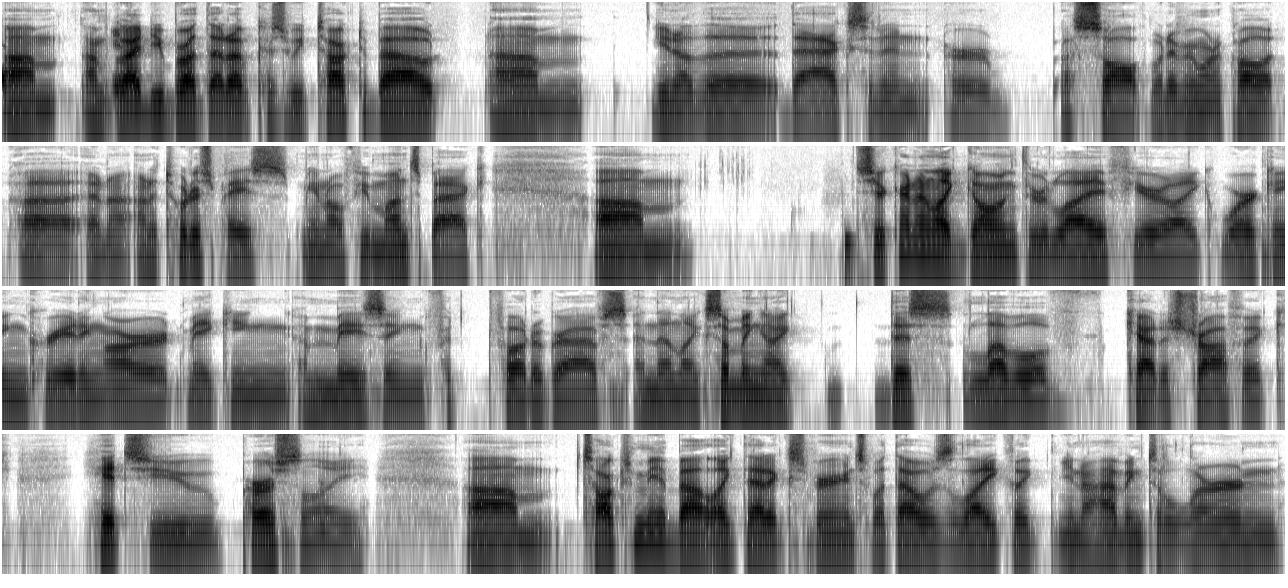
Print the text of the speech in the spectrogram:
Um, I'm glad you brought that up because we talked about um, you know the the accident or assault, whatever you want to call it, uh, on, a, on a Twitter space, you know, a few months back. Um, so you're kind of like going through life. You're like working, creating art, making amazing ph- photographs, and then like something like this level of catastrophic hits you personally. Um, talk to me about like that experience, what that was like, like you know, having to learn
